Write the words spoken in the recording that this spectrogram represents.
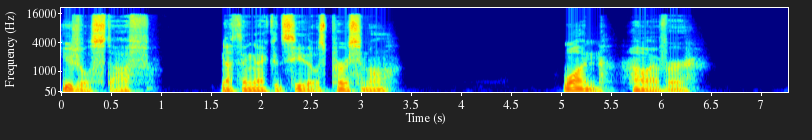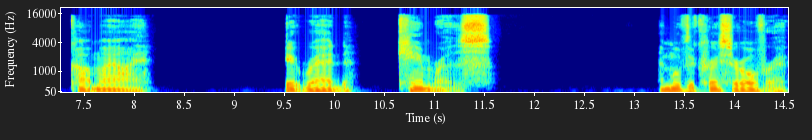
Usual stuff. Nothing I could see that was personal. One, however, caught my eye. It read cameras. I moved the cursor over it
